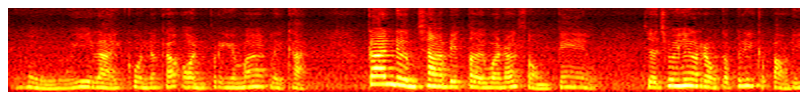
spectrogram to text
โอ้โหหลายคนนะคะอ่อนเพลียมากเลยค่ะ การดื่มชาใบเตยวันละสองแก้ว จะช่วยให้เรากระปรี้กระเป๋าได้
